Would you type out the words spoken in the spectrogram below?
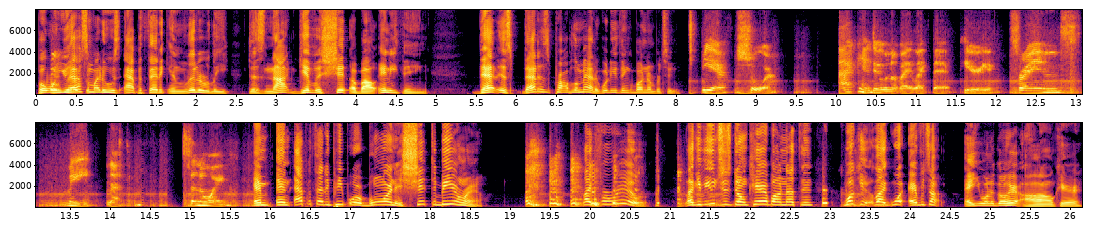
But when you have somebody who's apathetic and literally does not give a shit about anything, that is that is problematic. What do you think about number two? Yeah, for sure. I can't deal with nobody like that. Period. Friends, mate, nothing. It's annoying. And and apathetic people are born as shit to be around. Like for real. Like if you just don't care about nothing, what can, like what every time Hey, you want to go here? Oh, I don't care.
